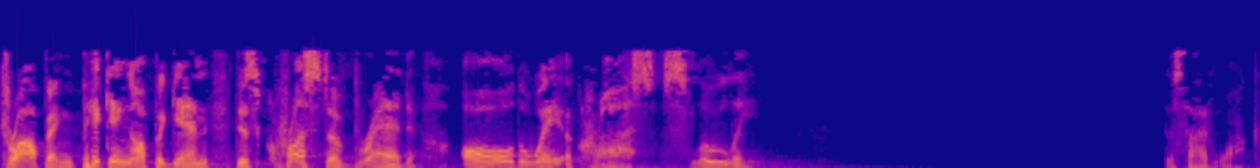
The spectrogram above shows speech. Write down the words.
dropping, picking up again this crust of bread all the way across slowly the sidewalk.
